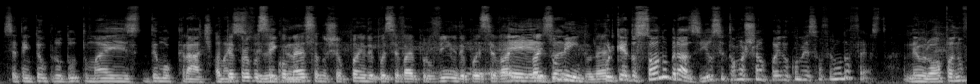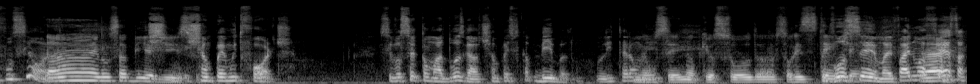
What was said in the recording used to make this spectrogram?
você tem que ter um produto mais democrático, Até para você elegante. começa no champanhe, depois você vai para o vinho, depois você vai, é, vai subindo, né? Porque só no Brasil se toma champanhe no começo ao final da festa. Na Europa não funciona. Ah, eu não sabia disso. Champanhe é muito forte. Se você tomar duas garrafas de champanhe, você fica bêbado, literalmente. Não sei, não, porque eu sou, do, sou resistente. Você, hein? mas vai numa é. festa,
